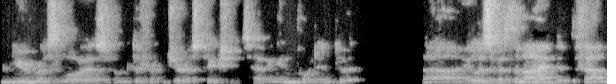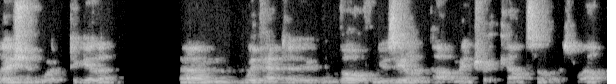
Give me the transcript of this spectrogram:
numerous lawyers from different jurisdictions having input into it. Uh, Elizabeth and I did the foundation work together. Um, we've had to involve New Zealand Parliamentary Counsel as well.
